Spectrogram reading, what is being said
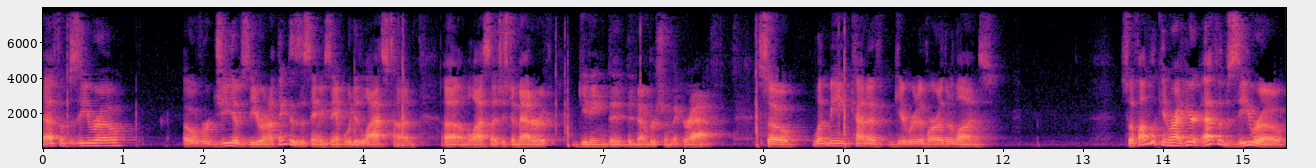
f of 0 over g of 0. And I think this is the same example we did last time uh, on the last slide, just a matter of getting the, the numbers from the graph. So let me kind of get rid of our other lines. So if I'm looking right here, f of 0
